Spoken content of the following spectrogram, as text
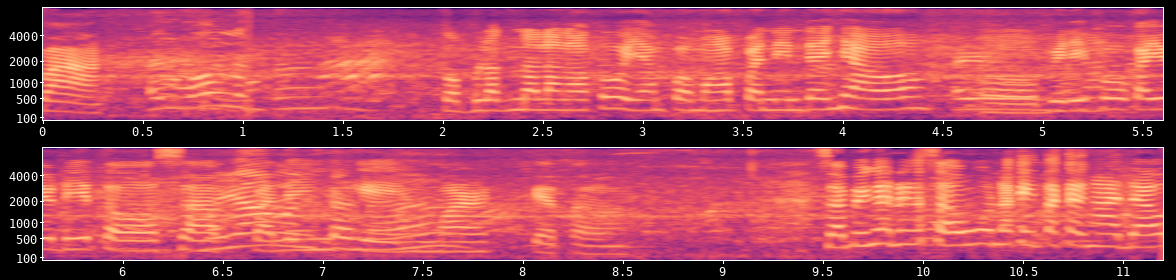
pa. Ay, wow. Nag... Ko-vlog na lang ako. Yan po mga paninda niya oh. oh bili po kayo dito oh, sa Mayaman Palengke. Market oh. Sabi nga ng asawa ko, nakita ka nga daw.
